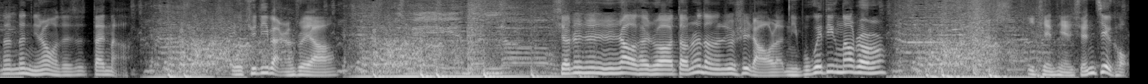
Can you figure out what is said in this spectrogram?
那那你让我在这待哪？我去地板上睡啊！小陈陈陈少他说等着等着就睡着了，你不会定闹钟？一天天全借口。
